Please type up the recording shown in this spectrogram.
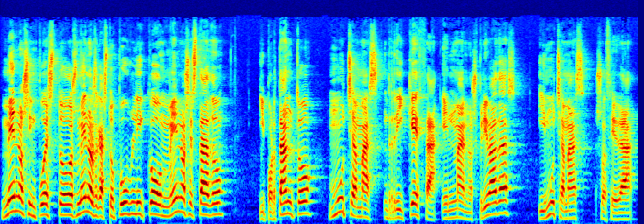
Menos impuestos, menos gasto público, menos Estado y por tanto mucha más riqueza en manos privadas y mucha más sociedad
